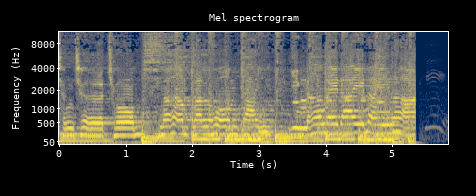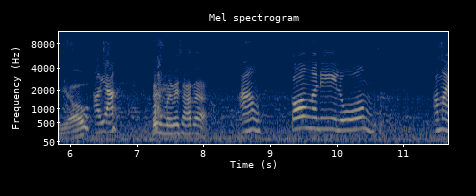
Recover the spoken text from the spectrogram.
ช่างเชิดโฉมงามพระโลมใจ ยิ่งนางใดๆในลาพี่ เดี๋ยวเอายังเฮ้ยทำไมไม่ชัดอะ เอากล้องอะดีลุง เอาใหม่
